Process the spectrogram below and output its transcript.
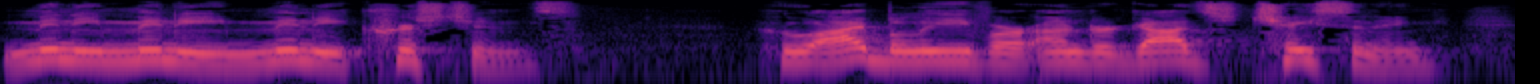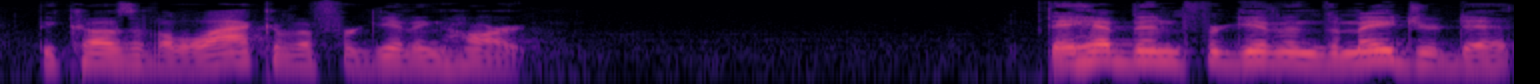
many, many, many Christians, who I believe are under God's chastening because of a lack of a forgiving heart. They have been forgiven the major debt,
